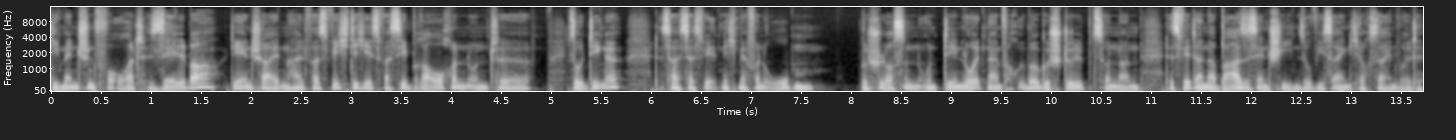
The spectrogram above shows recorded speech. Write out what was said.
die Menschen vor Ort selber. Die entscheiden halt, was wichtig ist, was sie brauchen und äh, so Dinge. Das heißt, das wird nicht mehr von oben beschlossen und den Leuten einfach übergestülpt, sondern das wird an der Basis entschieden, so wie es eigentlich auch sein wollte,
